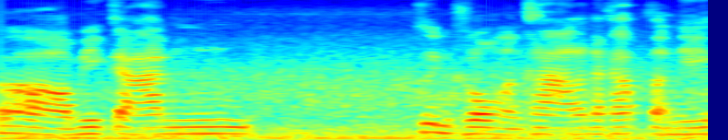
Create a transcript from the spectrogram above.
ก็มีการขึ้นโครงหลังคาแล้วนะครับ ตอนนี้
